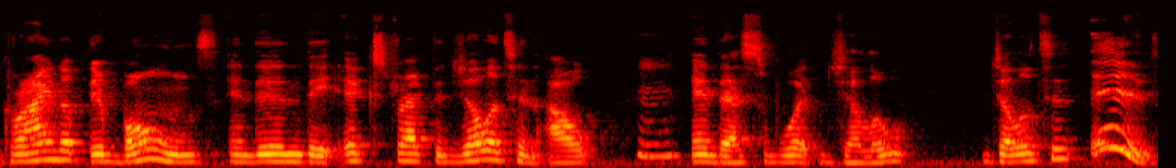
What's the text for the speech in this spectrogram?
grind up their bones and then they extract the gelatin out Hmm. and that's what jello gelatin is.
